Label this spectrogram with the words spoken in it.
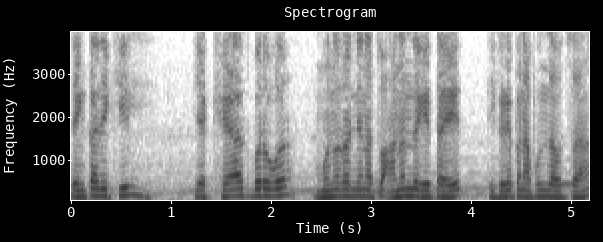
त्यांका देखील या खेळाचबरोबर मनोरंजनाचा आनंद घेता येत. तिकडे पण आपण जाऊचा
